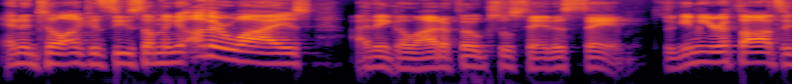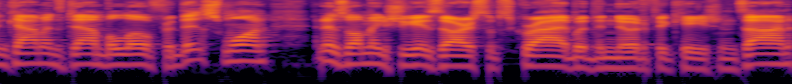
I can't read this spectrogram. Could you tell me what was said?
And until I can see something otherwise, I think a lot of folks will say the same. So give me your thoughts and comments down below for this one. And as well, make sure you guys are subscribed with the notifications on,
